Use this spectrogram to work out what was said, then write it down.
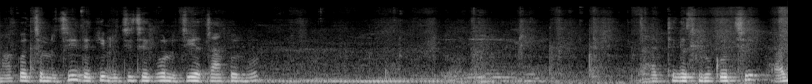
মা করছে লুচি, দেখি লুচি ছেঁকবো, লুচি আর চা করব। চায়ের থেকে শুরু করছি। আজ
